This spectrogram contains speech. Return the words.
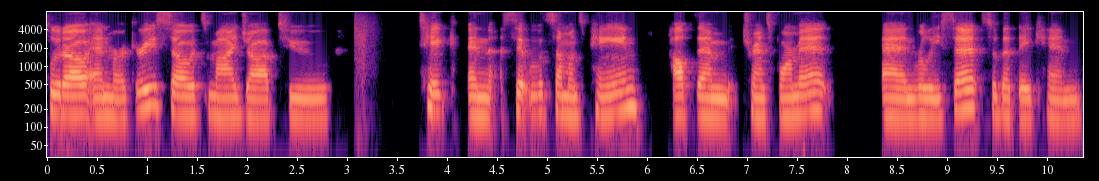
Pluto and Mercury. So it's my job to take and sit with someone's pain, help them transform it and release it so that they can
